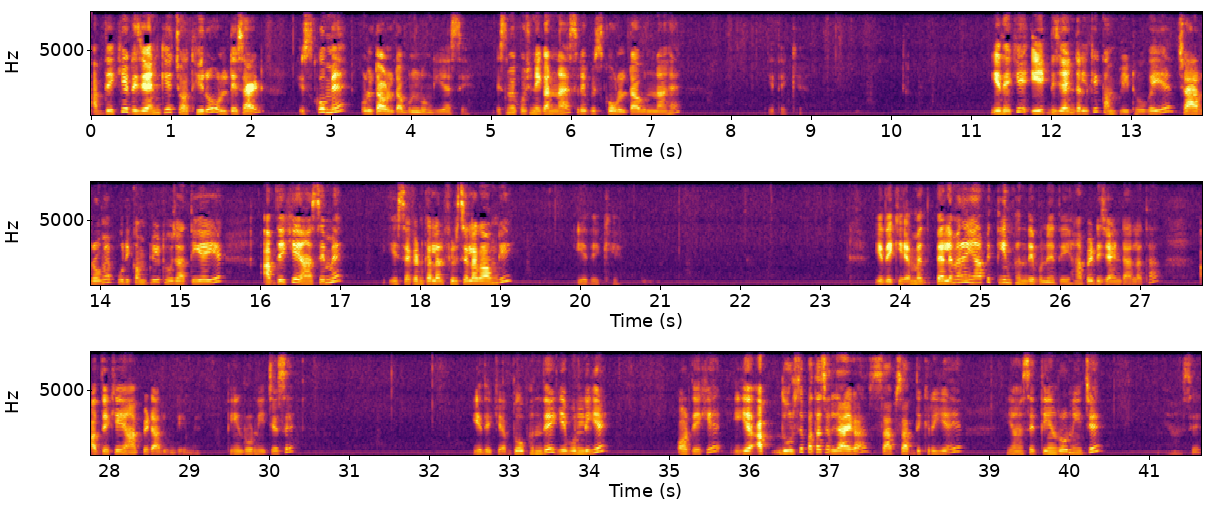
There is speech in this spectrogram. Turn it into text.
अब देखिए डिज़ाइन की चौथी रो उल्टे साइड इसको मैं उल्टा उल्टा बुन लूँगी ऐसे। इसमें कुछ नहीं करना है, सिर्फ़ इसको उल्टा बुनना है। ये देखिए। ये देखिए, एक डिज़ाइन डल के कंप्लीट हो गई है। चार रो में पूरी कंप्लीट हो जाती है ये। अब देखिए, यहाँ से मैं ये सेकंड कलर फिर से लगाऊँगी। ये देखिए। ये देखिए मैं, पहले मैंने यहाँ पे तीन फंदे बुने थे। यहाँ पे डिज़ाइन डाला था। अब देखिए, यहाँ पे डालूँगी मैं। तीन रो नीचे से। ये देखिए, अब दो फंदे, ये बुन लिए और देखिए, ये अब दूर से पता चल जाएगा साफ़ साफ़ दिख रही है यहाँ से तीन रो नीचे, यहाँ से,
